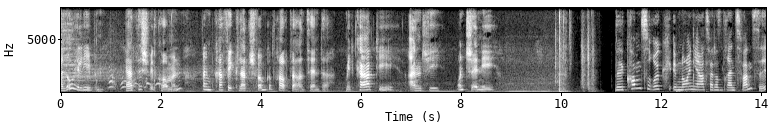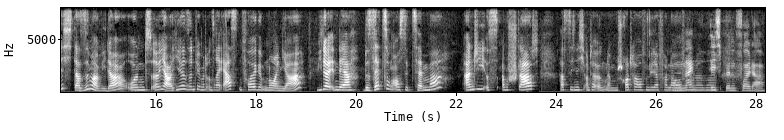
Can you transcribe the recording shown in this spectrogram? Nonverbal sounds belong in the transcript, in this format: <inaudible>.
Hallo ihr Lieben, herzlich willkommen beim Kaffeeklatsch vom Gebrauchtwarencenter mit Kati, Angie und Jenny. Willkommen zurück im neuen Jahr 2023. Da sind wir wieder. Und äh, ja, hier sind wir mit unserer ersten Folge im neuen Jahr. Wieder in der Besetzung aus Dezember. Angie ist am Start. Hast dich nicht unter irgendeinem Schrotthaufen wieder verlaufen Nein, oder so? ich bin voll da.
